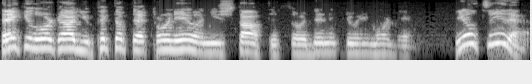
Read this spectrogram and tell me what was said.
Thank you, Lord God, you picked up that tornado and you stopped it so it didn't do any more damage. You don't see that.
